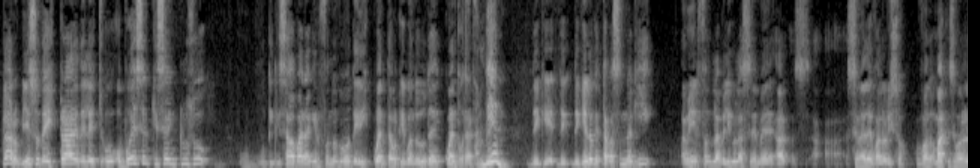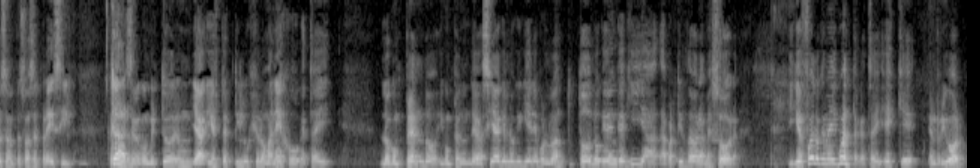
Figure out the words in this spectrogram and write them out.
Claro, y eso te distrae del hecho, o puede ser que sea incluso utilizado para que en el fondo tú no te dis cuenta, porque cuando tú te das cuenta también de, que, de, qué es lo que está pasando aquí, a mí en el fondo la película se me, se me desvalorizó. más que se me valorizó, se me empezó a hacer predecible. Se me convirtió en un, ya, y este artilugio lo manejo, ¿cachai? Lo comprendo y comprendo en devacía qué es lo que quiere, por lo tanto, todo lo que venga aquí ya a partir de ahora me sobra. ¿Y qué fue lo que me di cuenta, ¿cachai? Es que, en rigor,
